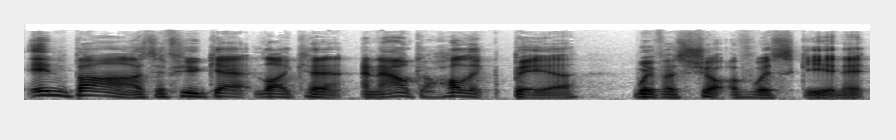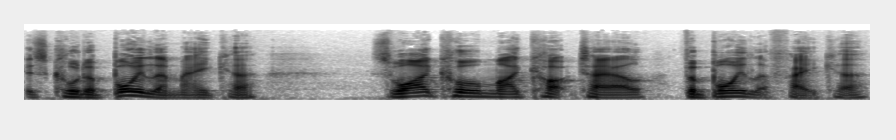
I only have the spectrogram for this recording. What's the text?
in bars, if you get like a, an alcoholic beer with a shot of whiskey in it, it's called a Boilermaker. So I call my cocktail the Boiler Faker,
